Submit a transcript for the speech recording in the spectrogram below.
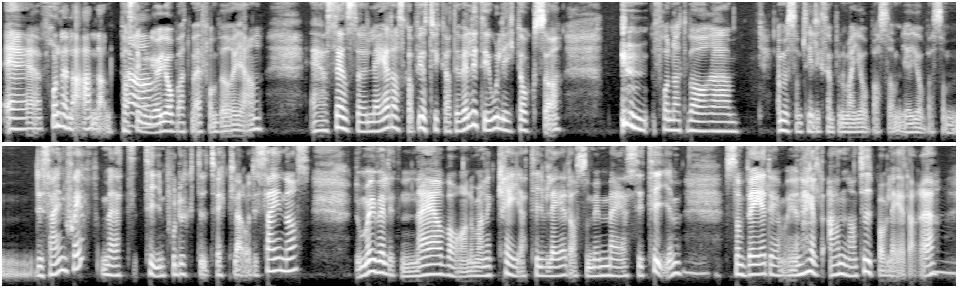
eh, från en annan person ja. jag jobbat med från början. Eh, sen så ledarskap, jag tycker att det är väldigt olika också. från att vara Ja, som till exempel när man jobbar som, jag jobbar som designchef med ett team produktutvecklare och designers. Då är ju väldigt närvarande, man är en kreativ ledare som är med sitt team. Mm. Som VD är man ju en helt annan typ av ledare. Mm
